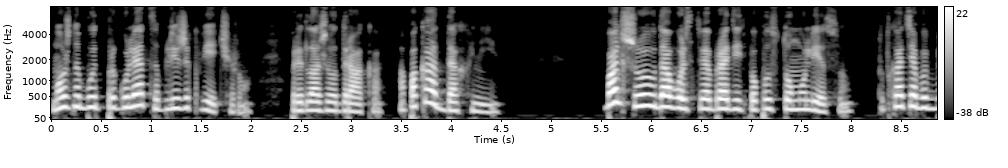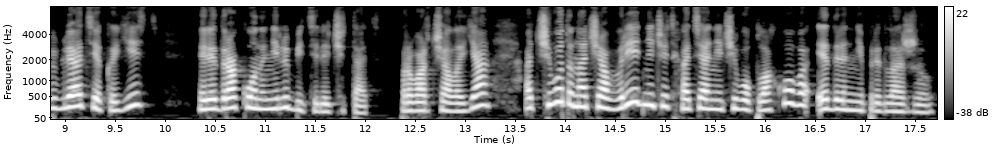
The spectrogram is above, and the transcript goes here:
«Можно будет прогуляться ближе к вечеру», – предложил Драка. «А пока отдохни». «Большое удовольствие бродить по пустому лесу. Тут хотя бы библиотека есть? Или драконы не любители читать?» – проворчала я, отчего-то начав вредничать, хотя ничего плохого Эдрин не предложил.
